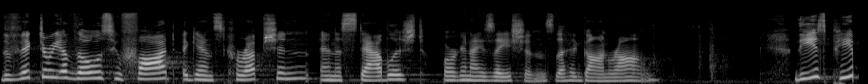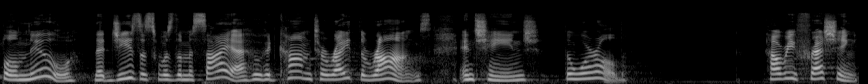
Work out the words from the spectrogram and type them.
the victory of those who fought against corruption and established organizations that had gone wrong. These people knew that Jesus was the Messiah who had come to right the wrongs and change the world. How refreshing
